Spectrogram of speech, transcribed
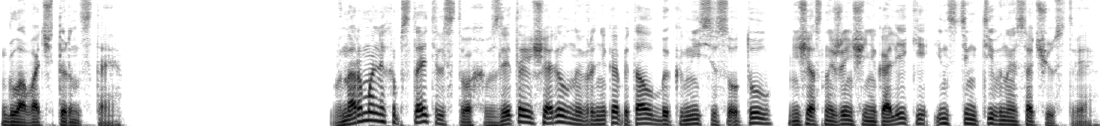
Глава 14. В нормальных обстоятельствах взлетающий орел наверняка питал бы к миссис Отул, несчастной женщине-калеке, инстинктивное сочувствие.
